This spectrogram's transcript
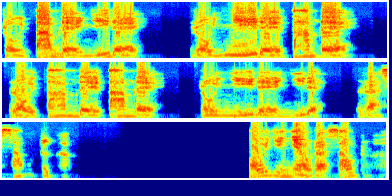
rồi tam đề nhĩ đề rồi nhĩ đề tam đề rồi tam đề tam đề rồi nhĩ đề nhĩ đề. Ra sáu trường hợp. Phối với nhau ra sáu trường hợp.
